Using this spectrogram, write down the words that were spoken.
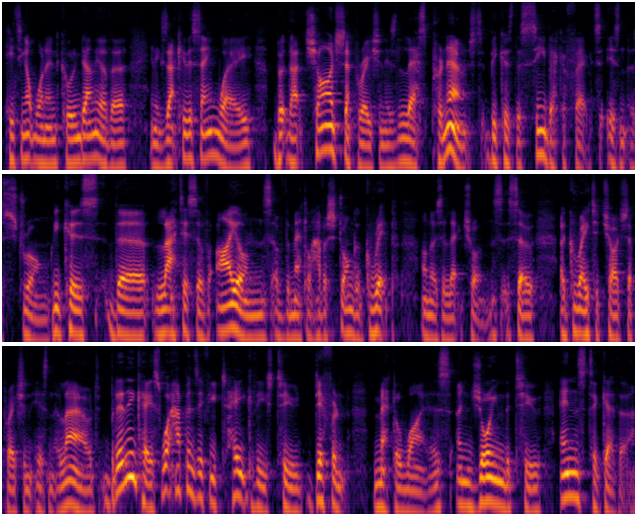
heating up one end, cooling down the other in exactly the same way, but that charge separation is less pronounced because the Seebeck effect isn't as strong, because the lattice of ions of the metal have a stronger grip on those electrons. So a greater charge separation isn't allowed. But in any case, what happens if you take these two different metal wires and join the two ends together?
